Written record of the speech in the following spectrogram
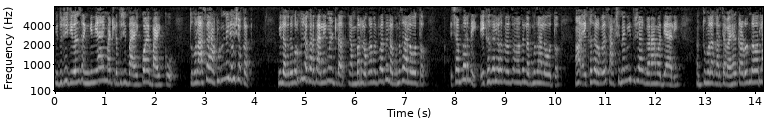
मी तुझी जीवन संगिनी आहे म्हटलं तुझी बायको आहे बायको. तू मला असं हाकलून नाही देऊ शकत. मी लग्न करून तुझ्या घरात आली म्हटलं शंभर लोकांमध्ये माझं लग्न झालं होतं. शंभर नाही एक हजार लोकांचं माझं लग्न झालं होतं. हां एक हजार लोकांच्या साक्षीने मी तुझ्या घरामध्ये आली. आणि तू मला घरच्या बाहेर काढून जावला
